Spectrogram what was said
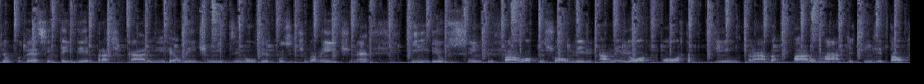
que eu pudesse entender, praticar e realmente me desenvolver positivamente, né? E eu sempre falo, ó, pessoal, a melhor porta de entrada para o marketing digital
